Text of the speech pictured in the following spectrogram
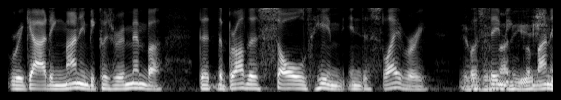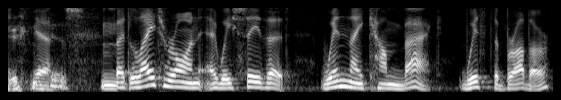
regarding money because remember that the brothers sold him into slavery it for seeming for money. Yeah. yes. Mm. But later on, uh, we see that when they come back with the brother,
